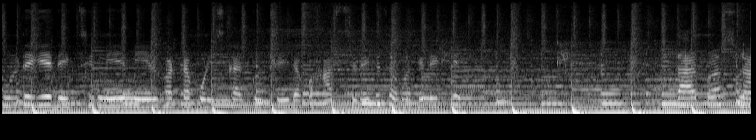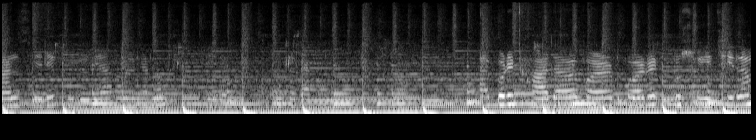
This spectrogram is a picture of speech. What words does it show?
তুলতে গিয়ে দেখছি মেয়ে, মেয়ের ঘরটা পরিষ্কার করছে। এই দেখো হাসছে দেখেছ আমাকে দেখে? স্নান সেরে পুজো দেওয়া হয়ে গেল। তারপরে খাওয়া দাওয়া করার পরে একটু শুয়েছিলাম।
